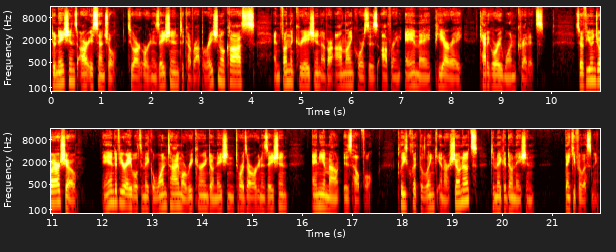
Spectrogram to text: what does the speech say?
Donations are essential to our organization to cover operational costs and fund the creation of our online courses offering AMA PRA Category 1 credits. So if you enjoy our show, and if you're able to make a one time or recurring donation towards our organization, any amount is helpful. Please click the link in our show notes to make a donation. Thank you for listening.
